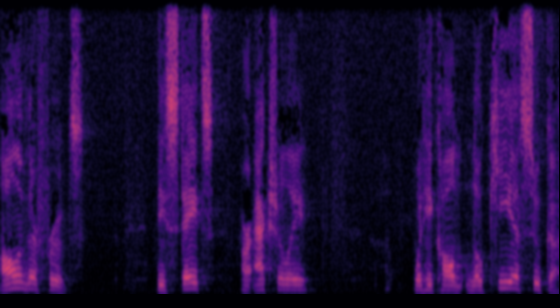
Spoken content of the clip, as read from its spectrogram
all of their fruits, these states are actually what he called lokiya sukha.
